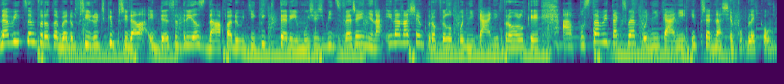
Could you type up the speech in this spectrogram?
Navíc jsem pro tebe do příručky přidala i 10 reels nápadů, díky kterým můžeš být zveřejněna i na našem profilu Podnikání pro holky a postavit tak své podnikání i před naše publikum.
